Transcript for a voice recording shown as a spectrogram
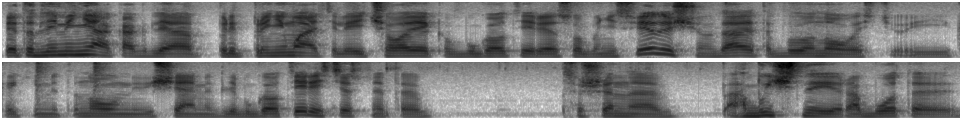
это для меня, как для предпринимателя и человека в бухгалтерии особо не сведущего, да, это было новостью и какими-то новыми вещами для бухгалтерии. Естественно, это совершенно обычная работа,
